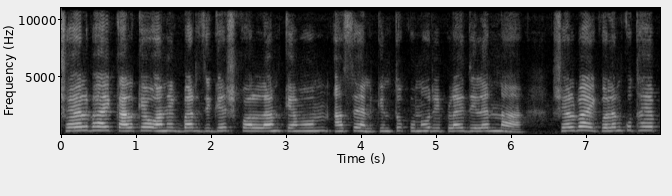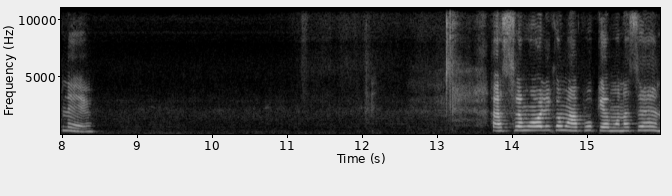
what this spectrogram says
সোহেল ভাই কালকেও অনেকবার জিজ্ঞেস করলাম, কেমন আছেন? কিন্তু কোনো রিপ্লাই দিলেন না। সোহেল ভাই বললেন কোথায় আপনি? আসসালামু আলাইকুম আপু, কেমন আছেন?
